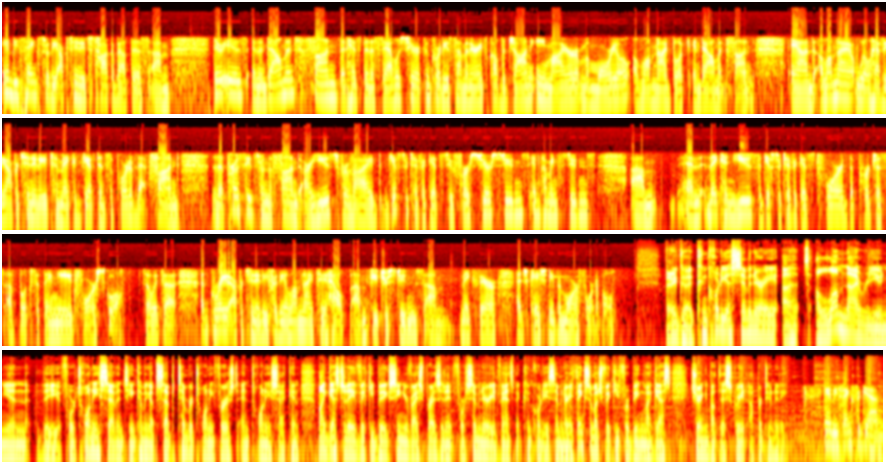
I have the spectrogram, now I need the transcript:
Andy, thanks for the opportunity to talk about this. Um, there is an endowment fund that has been established here at Concordia Seminary. It's called the John E. Meyer Memorial Alumni Book Endowment Fund. And alumni will have the opportunity to make a gift in support of that fund. The proceeds from the fund are used to provide gift certificates to first year students, incoming students, um, and they can use the gift certificates toward the purchase of books that they need for school. So it's a, a great opportunity for the alumni to help um, future students um, make their education even more affordable. Very good. Concordia Seminary uh, alumni reunion the for 2017 coming up September 21st and 22nd. My guest today, Vicki Biggs, Senior Vice President for Seminary Advancement, Concordia Seminary. Thanks so much, Vicki, for being my guest, sharing about this great opportunity. Andy, thanks again.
